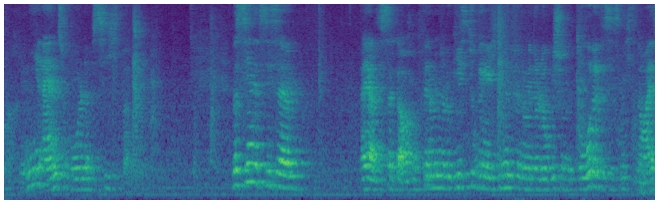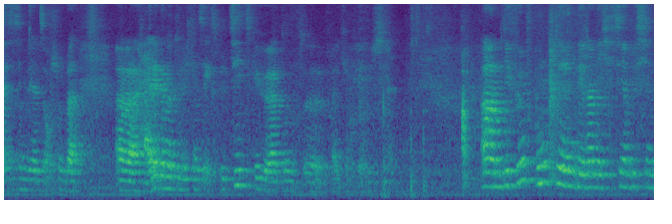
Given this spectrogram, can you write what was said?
machen. Nie einzuholen, aber sichtbar zu machen. Was sind jetzt diese, naja, das sagt er auch, Phänomenologie ist zugänglich nur in phänomenologischer Methode, das ist nichts Neues, das haben wir jetzt auch schon bei äh, Heidegger natürlich ganz explizit gehört und äh, vielleicht auch bei. Ähm, die fünf Punkte, in denen ich Sie ein bisschen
